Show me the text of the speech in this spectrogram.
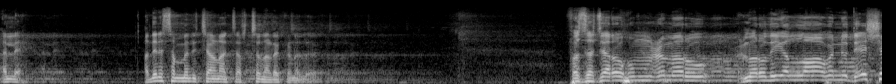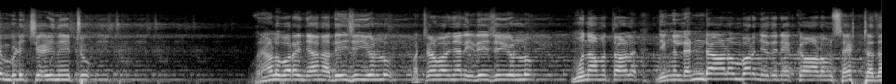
അല്ലേ? അതിനെ സംബന്ധിച്ചാണ് ആ ചർച്ച നടക്കുന്നത്. ദേഷ്യം പിടിച്ച് എഴുന്നേറ്റു. ഒരാൾ പറയും ഞാൻ അതേ ചെയ്യുള്ളൂ. മറ്റൊരാൾ പറഞ്ഞാൽ ഇതേ ചെയ്യുള്ളൂ. മൂന്നാമത്തെ ആൾ നിങ്ങൾ രണ്ടാളും പറഞ്ഞതിനേക്കാളും ശ്രേഷ്ഠത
